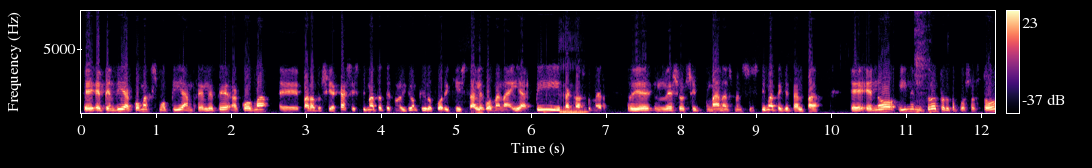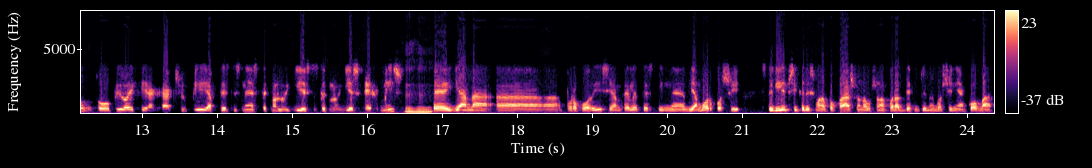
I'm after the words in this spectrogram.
ε, επενδύει ακόμα, χρησιμοποιεί αν θέλετε, ακόμα ε, παραδοσιακά συστήματα τεχνολογιών πληροφορικής, τα λεγόμενα ERP ή τα Customer Relationship Management συστήματα κτλ. Ε, ενώ είναι μικρότερο το ποσοστό το οποίο έχει αξιοποιεί αυτές τις νέες τεχνολογίες, τις τεχνολογίες ε, για να προχωρήσει αν θέλετε στην ε, διαμόρφωση, στη λήψη κρίσιμων αποφάσεων. Όσον αφορά την τεχνητή νοημοσύνη ακόμα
